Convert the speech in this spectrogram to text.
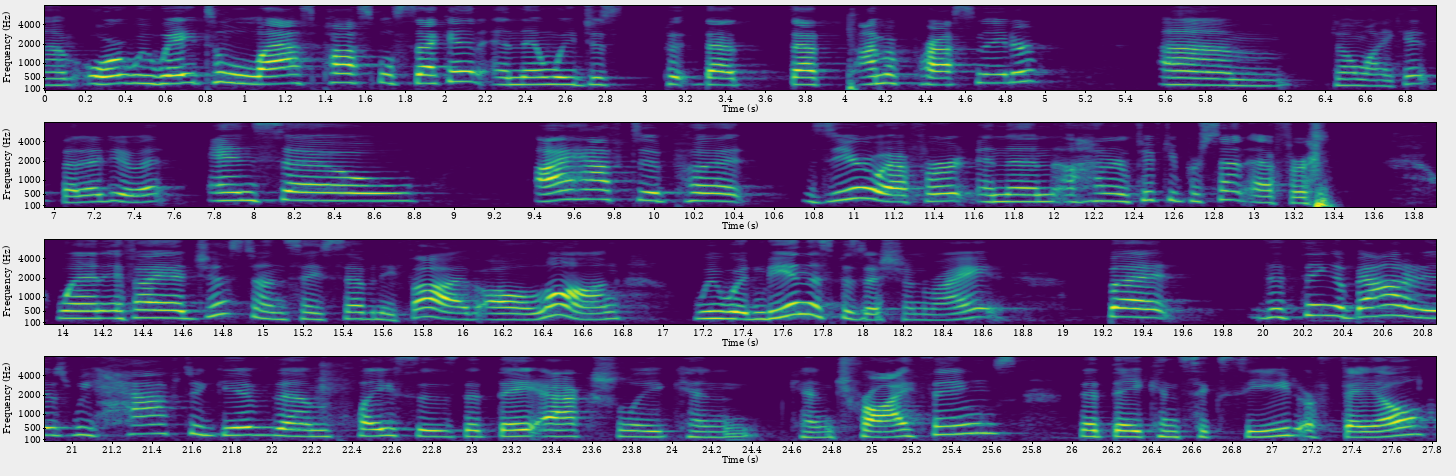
Um, or we wait till the last possible second and then we just put that, that, I'm a procrastinator. Um, don't like it, but I do it. And so I have to put zero effort and then 150% effort. When if I had just done, say, 75 all along, we wouldn't be in this position, right? But the thing about it is we have to give them places that they actually can, can try things, that they can succeed or fail,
